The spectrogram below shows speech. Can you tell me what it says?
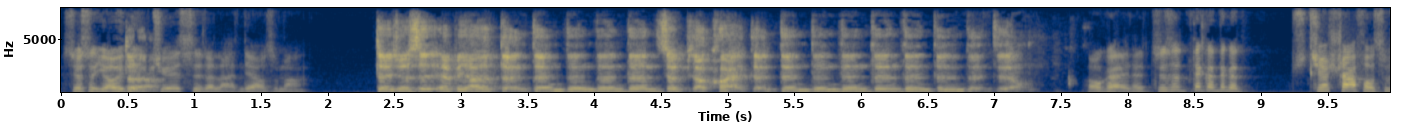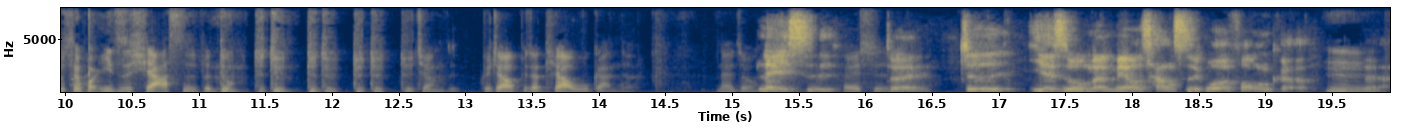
就是有一点爵士的蓝调是吗？对，就是呃比较的噔噔噔噔噔，就比较快，噔噔噔噔噔噔噔噔这种。OK，那就是那个那个 shuffle 是不是会一直下四分，嘟嘟嘟嘟嘟嘟嘟嘟这样子，比较比较跳舞感的那种类似，类似。对，就是也是我们没有尝试过的风格。嗯对，啊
